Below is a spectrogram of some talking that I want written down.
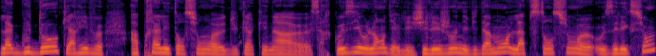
la goutte d'eau qui arrive après les tensions euh, du quinquennat euh, Sarkozy-Hollande. Il y a eu les gilets jaunes, évidemment, l'abstention aux élections.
